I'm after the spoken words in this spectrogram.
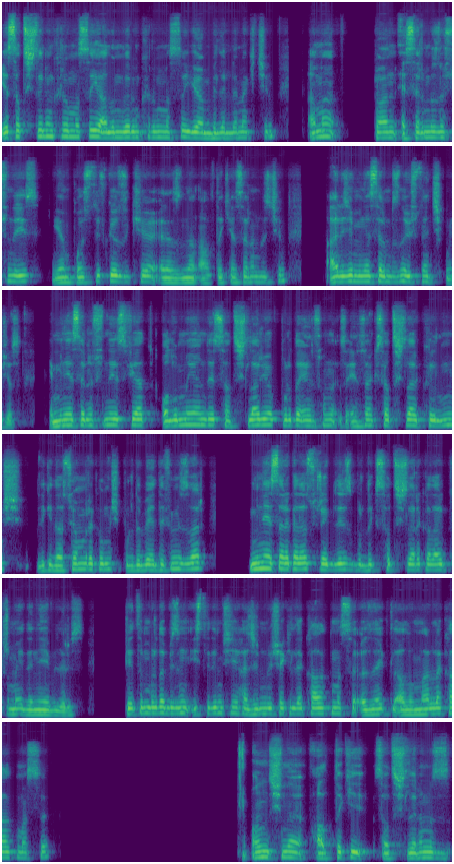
ya satışların kırılması ya alımların kırılması yön belirlemek için. Ama şu an eserimizin üstündeyiz. Yön pozitif gözüküyor en azından alttaki eserimiz için. Ayrıca mini eserimizin de üstüne çıkmışız. E, mini eserin üstündeyiz. Fiyat olumlu yönde satışlar yok. Burada en son en sonki satışlar kırılmış. Likidasyon bırakılmış. Burada bir hedefimiz var. Mini esere kadar sürebiliriz. Buradaki satışlara kadar kırmayı deneyebiliriz. Fiyatın burada bizim istediğimiz şey hacimli bir şekilde kalkması. Özellikle alımlarla kalkması. Onun dışında alttaki satışlarımız,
